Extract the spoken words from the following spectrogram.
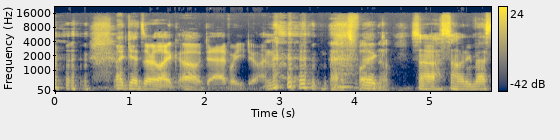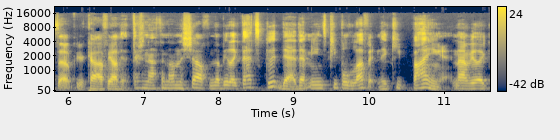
My kids are like oh dad what are you doing? That's fun, like, so somebody messed up your coffee i'll be like there's nothing on the shelf. And they'll be like that's good dad. That means people love it and they keep buying it. And i'll be like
